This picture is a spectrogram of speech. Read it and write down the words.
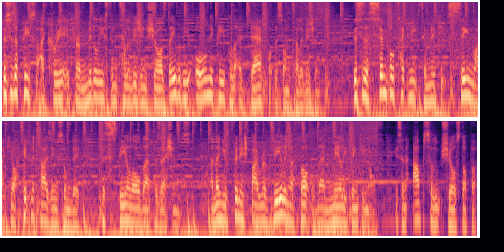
This is a piece that I created for a Middle Eastern television show as they were the only people that had dare put this on television. This is a simple technique to make it seem like you're hypnotizing somebody to steal all their possessions. And then you finish by revealing a thought that they're merely thinking of. It's an absolute showstopper.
